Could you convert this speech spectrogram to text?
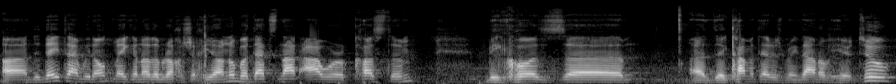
Uh, the daytime we don't make another bracha shechiyanu, but that's not our custom because uh, uh, the commentators bring down over here too.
